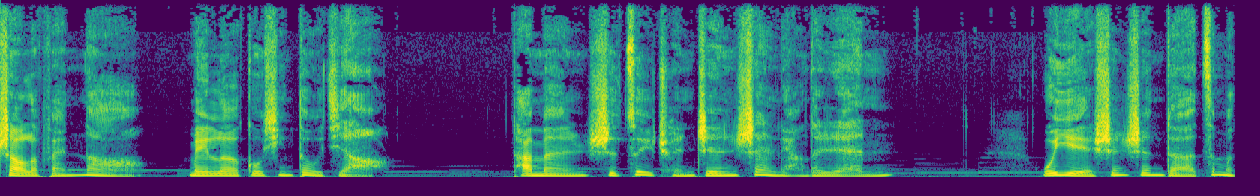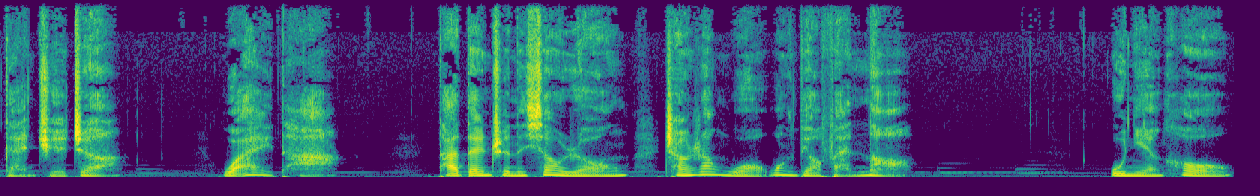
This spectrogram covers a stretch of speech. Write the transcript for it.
少了烦恼，没了勾心斗角，他们是最纯真善良的人。我也深深的这么感觉着。我爱他，他单纯的笑容常让我忘掉烦恼。五年后，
